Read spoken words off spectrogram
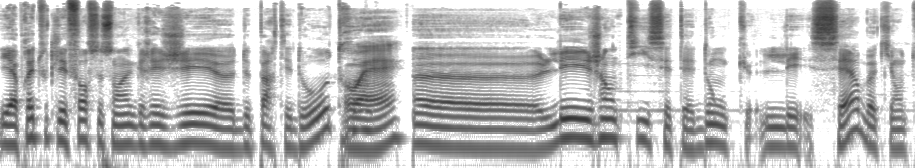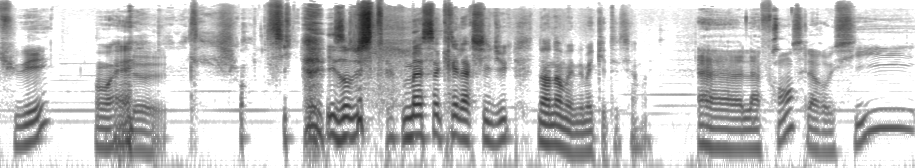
Et après, toutes les forces se sont agrégées euh, de part et d'autre. Ouais, Euh, les gentils, c'était donc les Serbes qui ont tué ouais. le. Ils ont juste massacré l'archiduc. Non, non, mais le mec était serbe. ouais. la France, la Russie,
